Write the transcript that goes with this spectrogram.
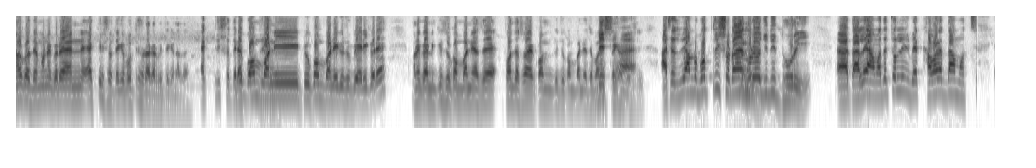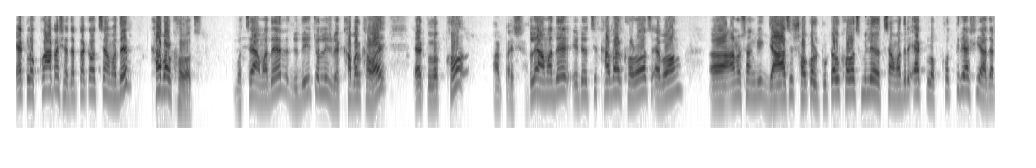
নগদে মনে করেন একত্রিশশো থেকে বত্রিশশো টাকার ভিতরে কেনা যায়। একত্রিশশো এটা থেকে কোম্পানি টু কোম্পানি কিছু বেয়ারি করে করেন কিছু কোম্পানি আছে পঞ্চাশ টাকা কম কিছু কোম্পানি আছে বেশি হ্যাঁ। আচ্ছা যদি আমরা বত্রিশশো টাকা করে যদি ধরি তাহলে আমাদের চল্লিশ ব্যাগ খাবারের দাম হচ্ছে এক লক্ষ আঠাশ হাজার টাকা হচ্ছে আমাদের খাবার খরচ। হচ্ছে আমাদের যদি চল্লিশ ব্যাগ খাবার খাওয়াই এক লক্ষ আঠাশ তাহলে আমাদের এটা হচ্ছে খাবার খরচ এবং আনুষঙ্গিক যা আছে সকল টোটাল খরচ মিলে হচ্ছে আমাদের এক লক্ষ তিরাশি হাজার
